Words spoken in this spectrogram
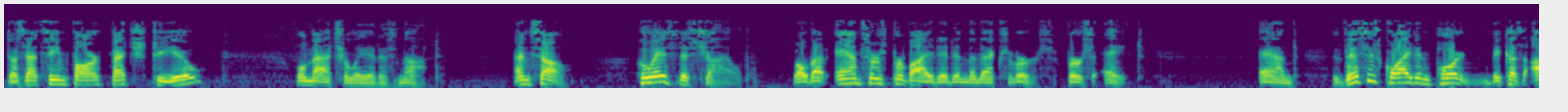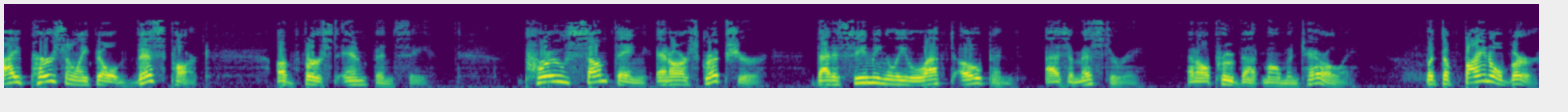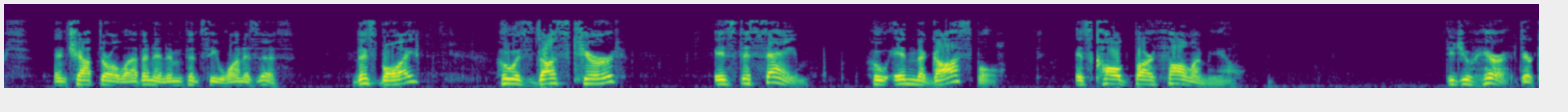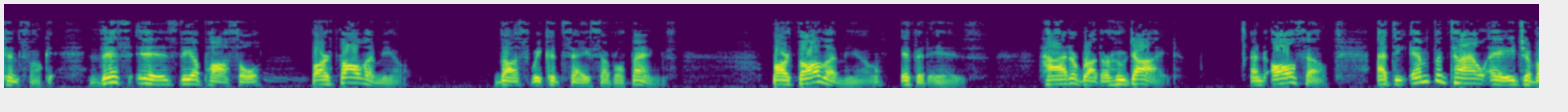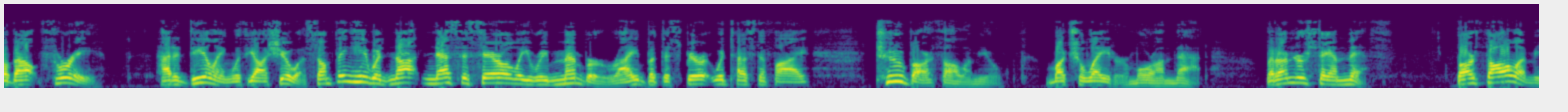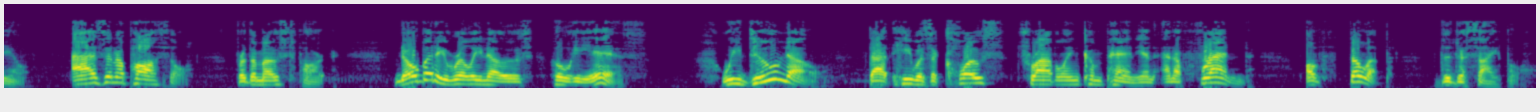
Does that seem far-fetched to you? Well, naturally it is not. And so, who is this child? Well, that answer is provided in the next verse, verse 8. And this is quite important because I personally feel this part of first infancy proves something in our scripture that is seemingly left open as a mystery. And I'll prove that momentarily. But the final verse in chapter 11 in infancy 1 is this. This boy who is thus cured is the same who in the gospel is called Bartholomew. Did you hear it, dear kinsfolk? This is the apostle Bartholomew. Thus we could say several things. Bartholomew, if it is, had a brother who died. And also, at the infantile age of about three, had a dealing with Yeshua. Something he would not necessarily remember, right? But the Spirit would testify to Bartholomew much later. More on that. But understand this. Bartholomew, as an apostle, for the most part, nobody really knows who he is. We do know that he was a close traveling companion and a friend of Philip the disciple.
